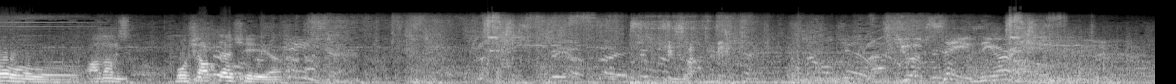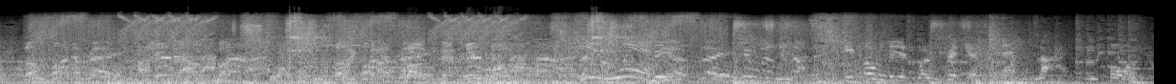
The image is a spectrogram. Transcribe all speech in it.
Oo, adam boşalttı her şeyi ya. Danger. Level two. You have saved the Earth. You win. If only it were written and lied before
